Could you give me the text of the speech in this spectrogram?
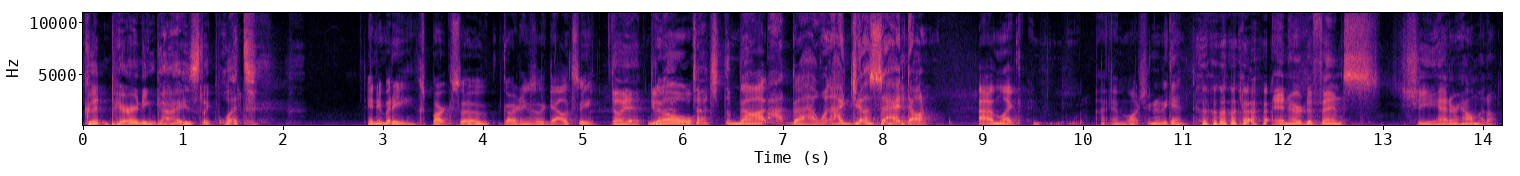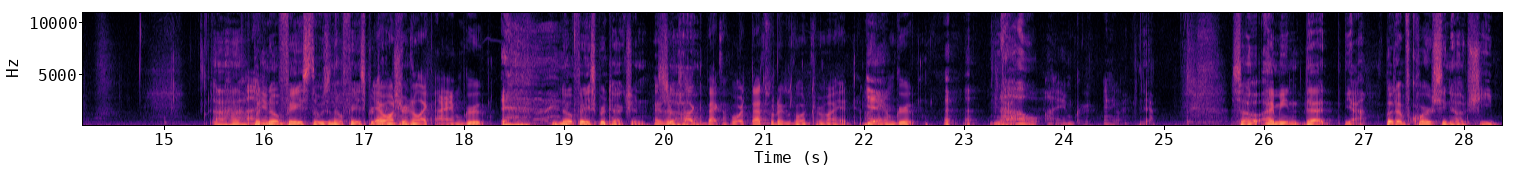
good parenting guys like what Anybody Sparks of Guardians of the Galaxy? Oh yeah. Do no, not touch the not that one. I just said don't. I'm like, I'm watching it again. In her defense, she had her helmet on. Uh-huh but no face there was no face yeah, I protection want her to like, I am Groot. no face protection As So- they're talking back and forth, that's what I was going through my head. I Yeah. am Groot. no, I am Groot. Anyway, Yeah. So I mean that yeah, but of course you know she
